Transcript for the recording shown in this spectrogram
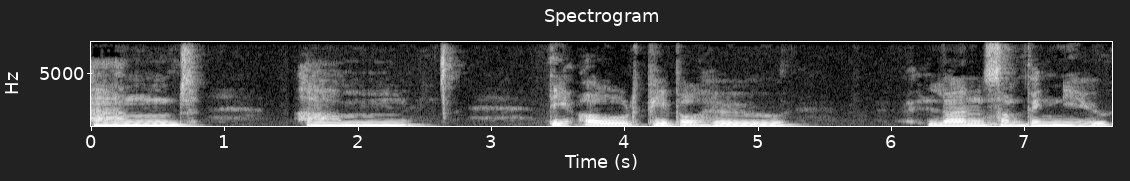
and um, the old people who learn something new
